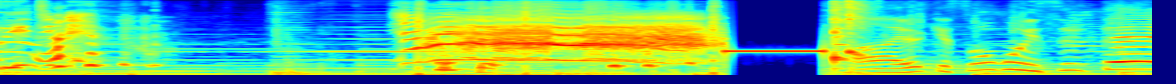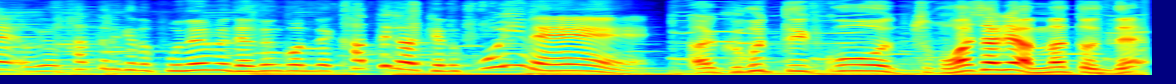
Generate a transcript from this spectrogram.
우리 집에. 아 이렇게 쏘고 있을 때 우리가 카트를 계속 보내면 되는 건데 카트가 계속 꼬이네. 아 그것도 있고 저 화살이 안 맞던데?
